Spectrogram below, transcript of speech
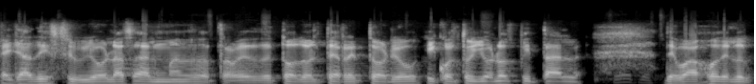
Ella distribuyó las almas a través de todo el territorio y construyó un hospital debajo del,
